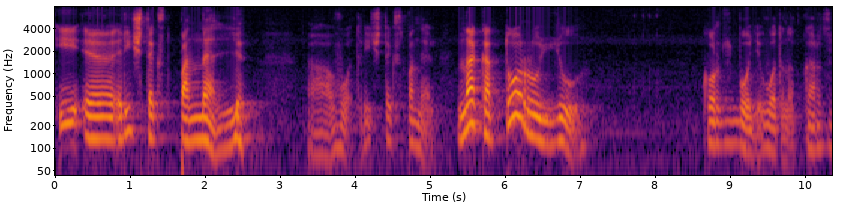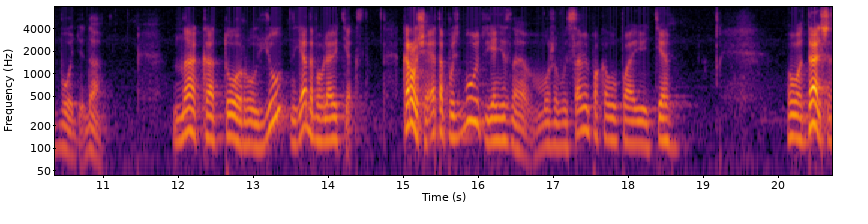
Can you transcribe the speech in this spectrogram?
и э, rich text panel. А, вот, rich text panel, на которую cards body, вот она, cards body, да, на которую я добавляю текст. Короче, это пусть будет, я не знаю, может вы сами поколупаете. Вот, дальше,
